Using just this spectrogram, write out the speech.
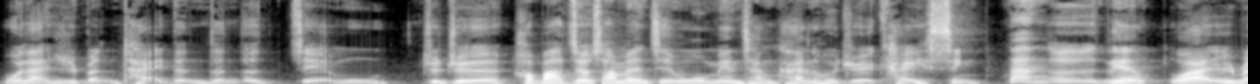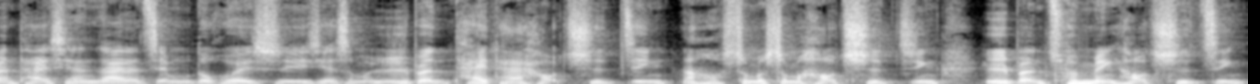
我来日本台等等的节目，就觉得好吧，只有上面的节目我勉强看了会觉得开心，但就是连我来日本台现在的节目都会是一些什么日本太太好吃惊，然后什么什么好吃惊，日本村民好吃惊。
